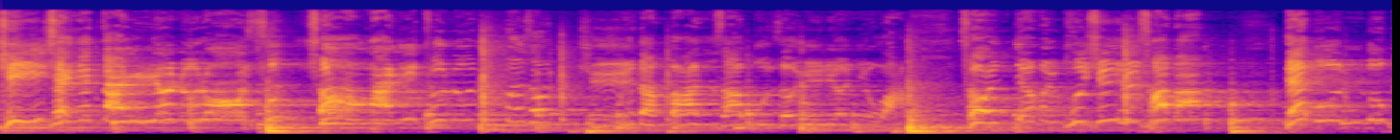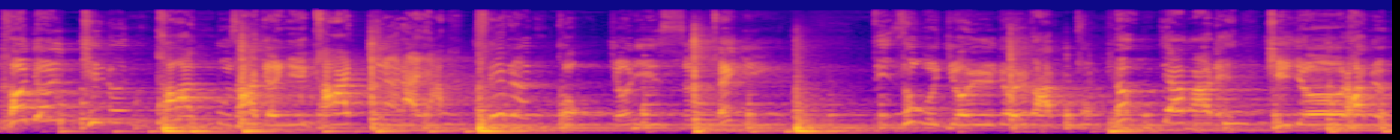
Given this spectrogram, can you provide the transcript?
기생의 딸년으로 순청하니 드는 것은 죄당 만사 무성이려니와 선정을 부실 사망 대문부 거절치는 간부사정이 간절하야 그런 공절이 있을 테니 네 속은 열절 같은 평장 아래 기절하며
